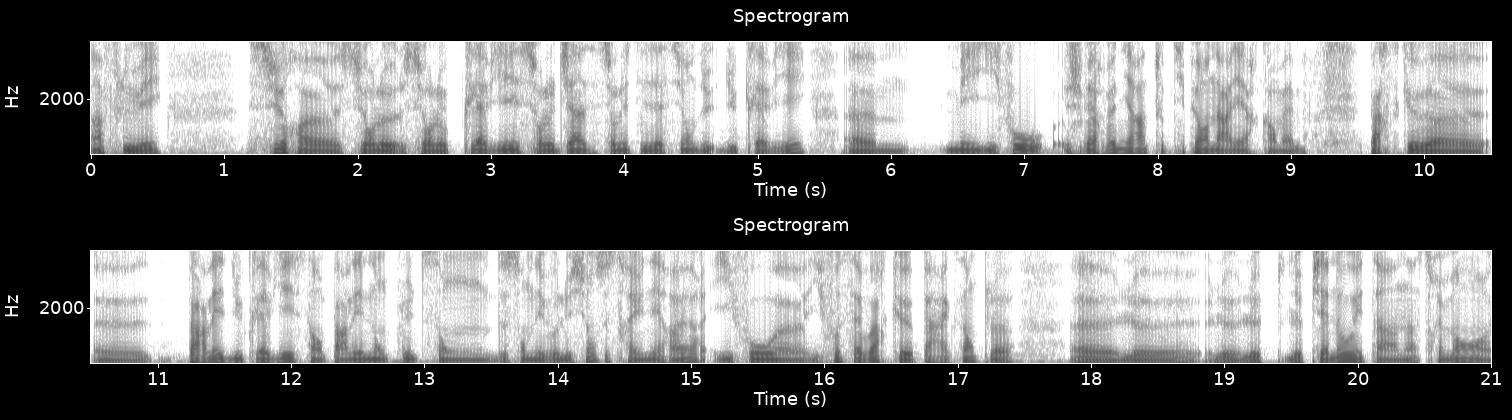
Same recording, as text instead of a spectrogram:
influé sur, sur, le, sur le clavier, sur le jazz, sur l'utilisation du, clavier mais il faut, je vais revenir un tout petit peu en arrière quand même, parce que euh, euh, parler du clavier sans parler non plus de son, de son évolution, ce serait une erreur. Il faut, euh, il faut savoir que, par exemple, le, le, le, piano est un instrument,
